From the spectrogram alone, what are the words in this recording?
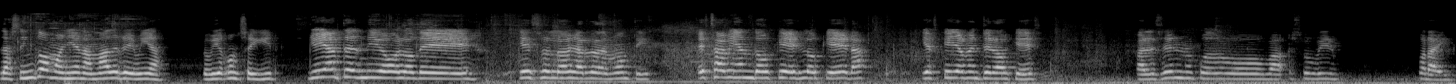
Las 5 de la mañana, madre mía. Lo voy a conseguir. Yo ya he entendido lo de... que eso es la de Monty. Está viendo qué es lo que era. Y es que ya me he enterado qué es. Parece no puedo subir por ahí.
